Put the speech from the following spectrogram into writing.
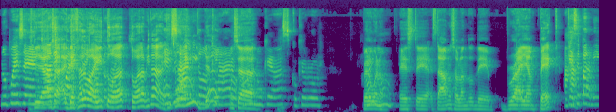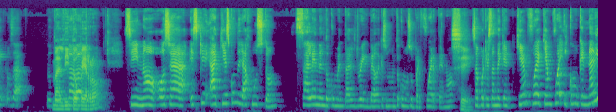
No puede ser. Es que ya, ya o sea, 40 y déjalo ahí toda, años. toda la vida. ahí, Exacto, ya. claro. O sea, Ay, no, qué asco, qué horror. pero Ay, bueno, no. este, estábamos hablando de Brian Peck, Que ese para mí, o sea... no maldito que perro. Sí, no, o sea, es que aquí es cuando ya justo sale en el documental Drake Bell, que es un momento como súper fuerte, ¿no? Sí. O sea, porque están de que, ¿quién fue? ¿Quién fue? Y como que nadie,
